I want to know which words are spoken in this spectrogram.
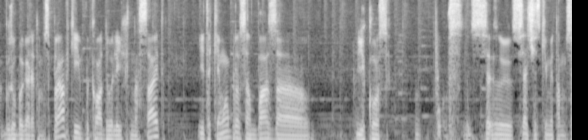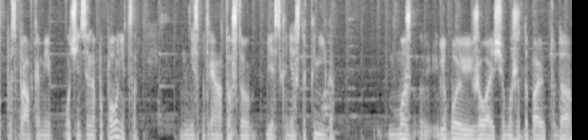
грубо говоря, там справки, выкладывали их на сайт, и таким образом база ECOS с, с всяческими там справками очень сильно пополнится, несмотря на то, что есть, конечно, книга. Можно, любой желающий может добавить туда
